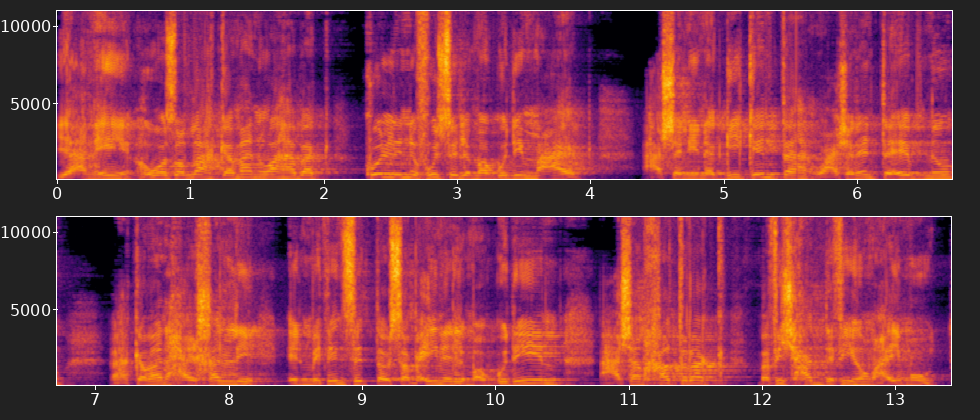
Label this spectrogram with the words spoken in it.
يعني إيه؟ هو الله كمان وهبك كل النفوس اللي موجودين معاك عشان ينجيك أنت وعشان أنت ابنه. كمان هيخلي ال 276 اللي موجودين عشان خاطرك مفيش حد فيهم هيموت.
